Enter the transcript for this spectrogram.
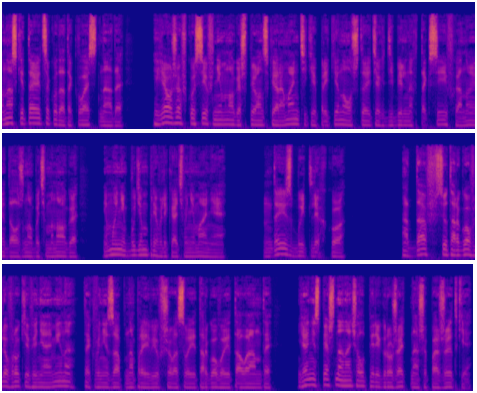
у нас китайца куда-то класть надо. И я уже, вкусив немного шпионской романтики, прикинул, что этих дебильных такси в Ханое должно быть много, и мы не будем привлекать внимание. Да и сбыть легко. Отдав всю торговлю в руки Вениамина, так внезапно проявившего свои торговые таланты, я неспешно начал перегружать наши пожитки.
